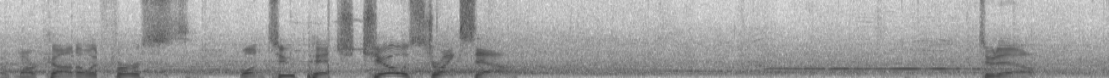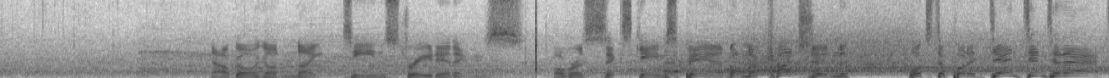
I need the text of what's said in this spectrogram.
With Marcano at first. 1 2 pitch. Joe strikes out. Two down. Now going on 19 straight innings over a six game span, but McCutchen looks to put a dent into that.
